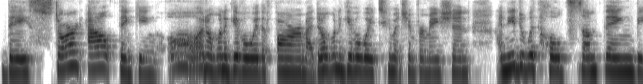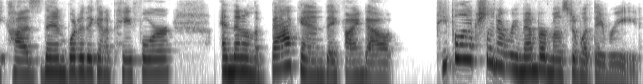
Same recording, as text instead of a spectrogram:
they start out thinking, oh, I don't want to give away the farm. I don't want to give away too much information. I need to withhold something because then what are they going to pay for? And then on the back end, they find out people actually don't remember most of what they read.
